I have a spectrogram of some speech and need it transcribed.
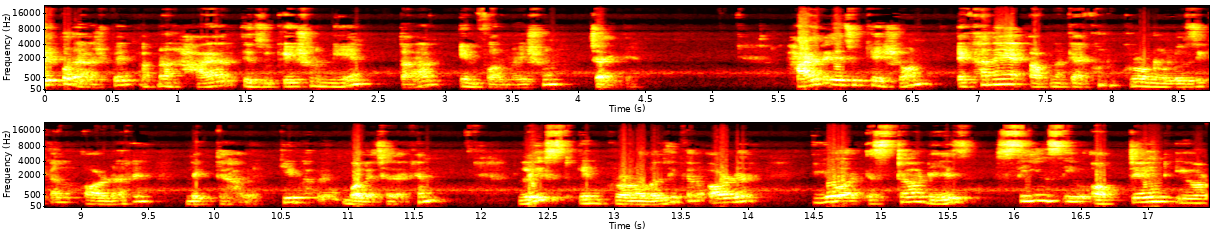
এরপরে আসবে আপনার হায়ার এডুকেশন নিয়ে তারা ইনফরমেশন চাইবে। হায়ার এডুকেশন এখানে আপনাকে এখন ক্রোনোলজিক্যাল অর্ডারে লিখতে হবে কীভাবে বলেছে দেখেন list in chronological order your studies since you obtained your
